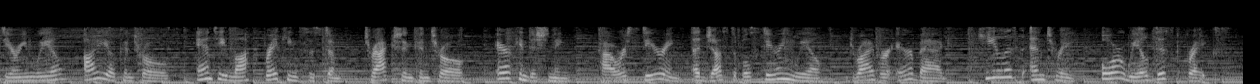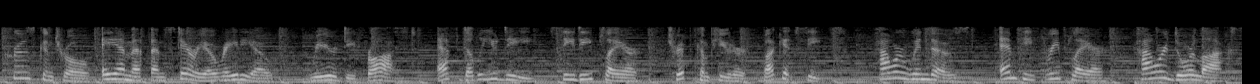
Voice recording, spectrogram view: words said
steering wheel, audio controls, anti-lock braking system, traction control, air conditioning, power steering, adjustable steering wheel, driver airbag, keyless entry, four-wheel disc brakes, cruise control, AM FM stereo radio, rear defrost, FWD, CD player, trip computer, bucket seats, power windows, MP3 player, power door locks.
